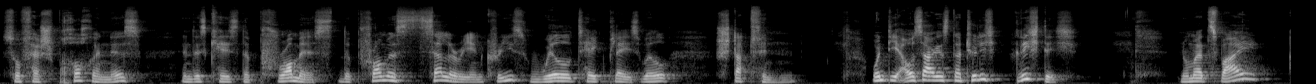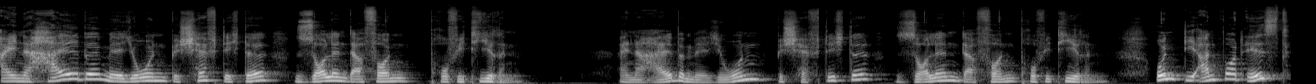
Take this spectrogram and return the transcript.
So versprochen ist, in this case, the promise, the promised salary increase will take place, will stattfinden. Und die Aussage ist natürlich richtig. Nummer zwei, eine halbe Million Beschäftigte sollen davon profitieren. Eine halbe Million Beschäftigte sollen davon profitieren. Und die Antwort ist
